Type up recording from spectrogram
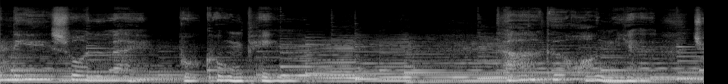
你说来不公平他的谎言句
